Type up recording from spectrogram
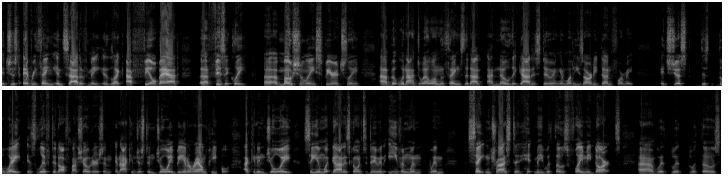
it's just everything inside of me. It, like I feel bad uh, physically, uh, emotionally, spiritually. Uh, but when I dwell on the things that I, I know that God is doing and what He's already done for me, it's just this, the weight is lifted off my shoulders and, and I can just enjoy being around people. I can enjoy seeing what God is going to do. And even when when Satan tries to hit me with those flamey darts, uh, with with with those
